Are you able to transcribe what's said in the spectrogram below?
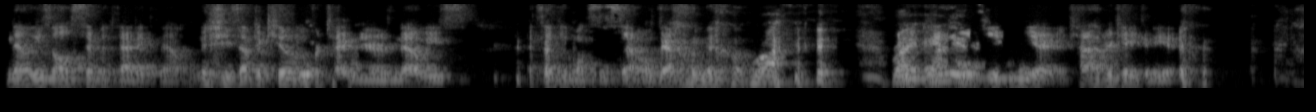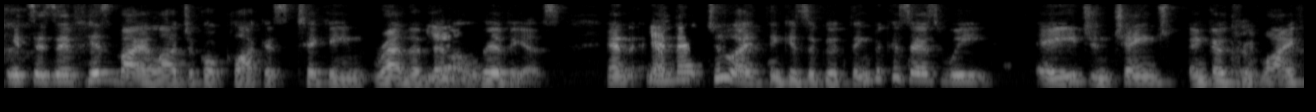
now he's all sympathetic. Now he's after killing him for ten years. Now he's it's like he wants to settle down now. Right, right. And, and you can't have your cake and eat it it's as if his biological clock is ticking rather than yeah. Olivia's. And yep. and that too, I think, is a good thing because as we age and change and go through mm-hmm. life,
